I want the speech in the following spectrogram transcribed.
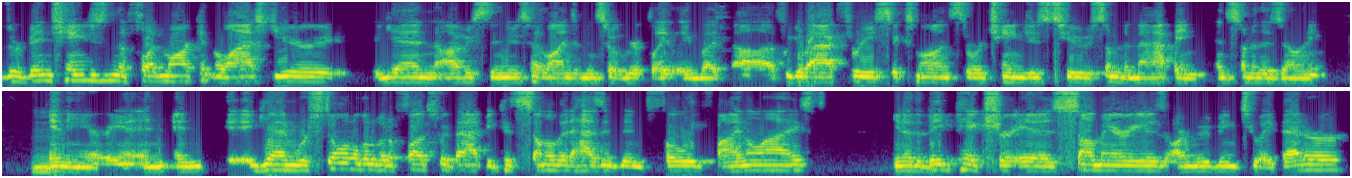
there have been changes in the flood market in the last year. Again, obviously, the news headlines have been so gripped lately. But uh, if we go back three, six months, there were changes to some of the mapping and some of the zoning mm. in the area. And, and again, we're still in a little bit of flux with that because some of it hasn't been fully finalized. You know, the big picture is some areas are moving to a better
